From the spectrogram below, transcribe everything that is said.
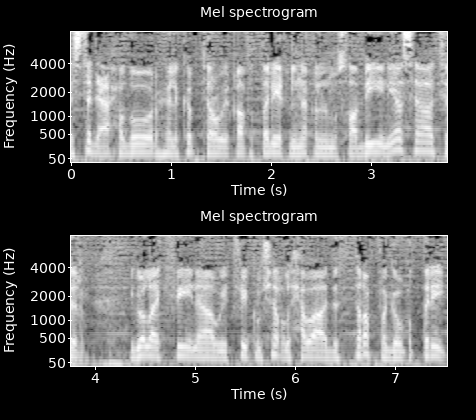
استدعى حضور هليكوبتر وإيقاف الطريق لنقل المصابين. يا ساتر يقول الله يكفينا ويكفيكم شر الحوادث. ترفقوا بالطريق.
